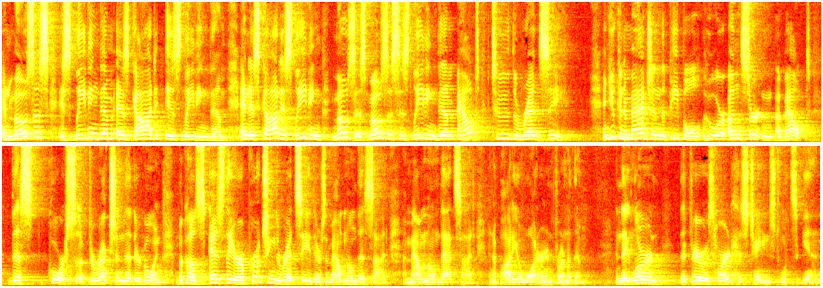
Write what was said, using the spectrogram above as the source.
And Moses is leading them as God is leading them. And as God is leading Moses, Moses is leading them out to the Red Sea. And you can imagine the people who are uncertain about this course of direction that they're going. Because as they are approaching the Red Sea, there's a mountain on this side, a mountain on that side, and a body of water in front of them. And they learn that Pharaoh's heart has changed once again.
